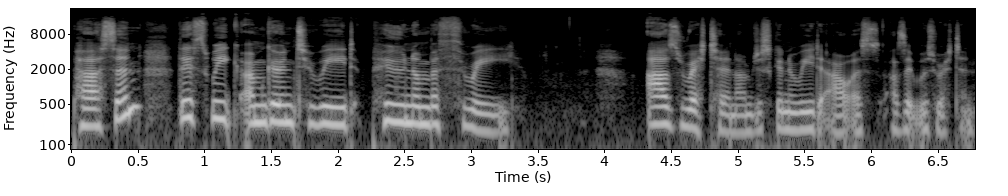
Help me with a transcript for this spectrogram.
person. This week I'm going to read poo number three as written. I'm just going to read it out as, as it was written.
